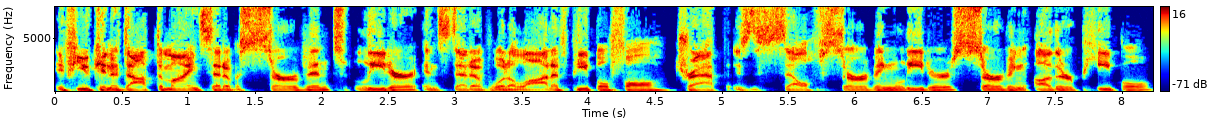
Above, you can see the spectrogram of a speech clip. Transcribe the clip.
if you can adopt the mindset of a servant leader instead of what a lot of people fall trap is the self-serving leaders. Serving other people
